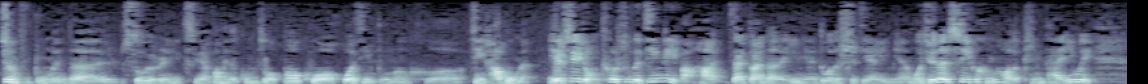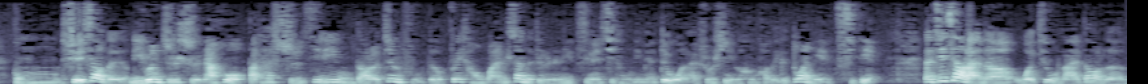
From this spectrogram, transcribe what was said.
政府部门的所有人力资源方面的工作，包括火警部门和警察部门，也是一种特殊的经历吧。哈，在短短的一年多的时间里面，我觉得是一个很好的平台，因为从学校的理论知识，然后把它实际应用到了政府的非常完善的这个人力资源系统里面，对我来说是一个很好的一个锻炼起点。那接下来呢，我就来到了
